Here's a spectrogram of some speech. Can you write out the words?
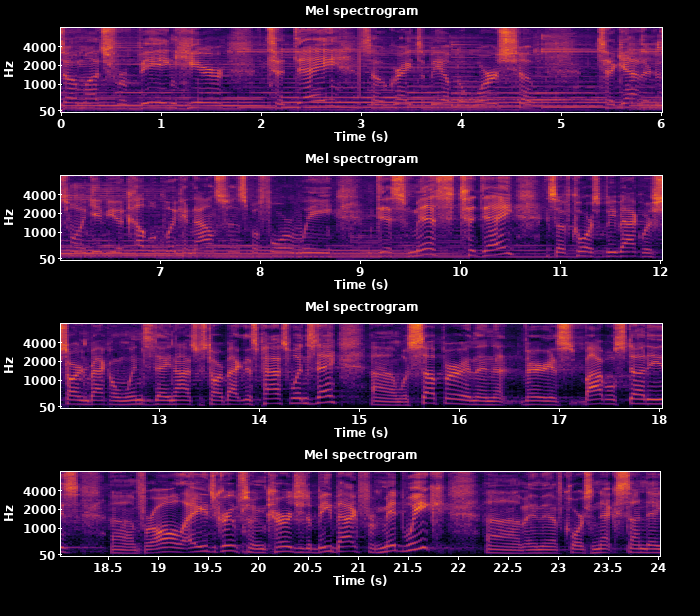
so much for being here today. So great to be able to worship together. Just want to give you a couple quick announcements before we dismiss today. So, of course, be back. We're starting back on Wednesday nights. We started back this past Wednesday um, with supper and then various Bible studies um, for all age groups. So, I encourage you to be back for midweek. Um, and then, of course, next Sunday,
